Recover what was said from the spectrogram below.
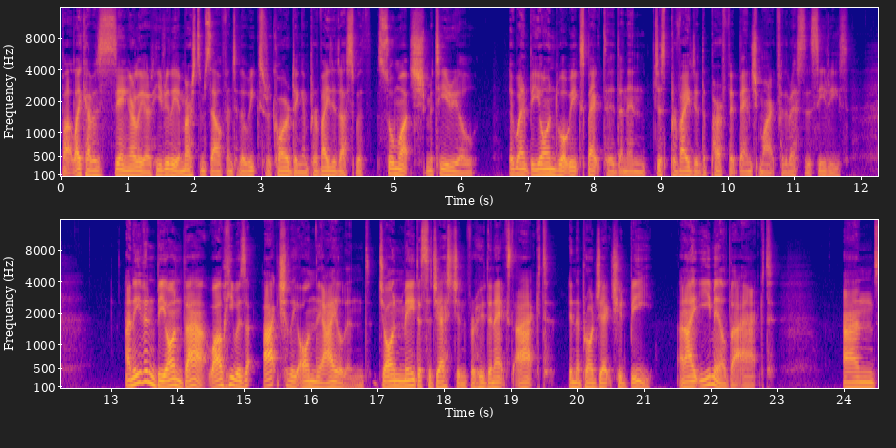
but like I was saying earlier, he really immersed himself into the week's recording and provided us with so much material. It went beyond what we expected and then just provided the perfect benchmark for the rest of the series. And even beyond that, while he was actually on the island, John made a suggestion for who the next act in the project should be. And I emailed that act. And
